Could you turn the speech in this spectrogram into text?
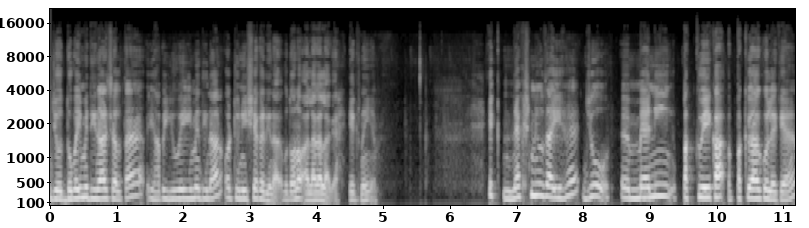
जो दुबई में दीनार चलता है, यहाँ पे यूएई में दीनार और ट्यूनिशिया का दीनार, वो दोनों अलग अलग है, एक नहीं है। एक नेक्स्ट न्यूज़ आई है जो मैनी पक्वे का, पक्वा को लेके है,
